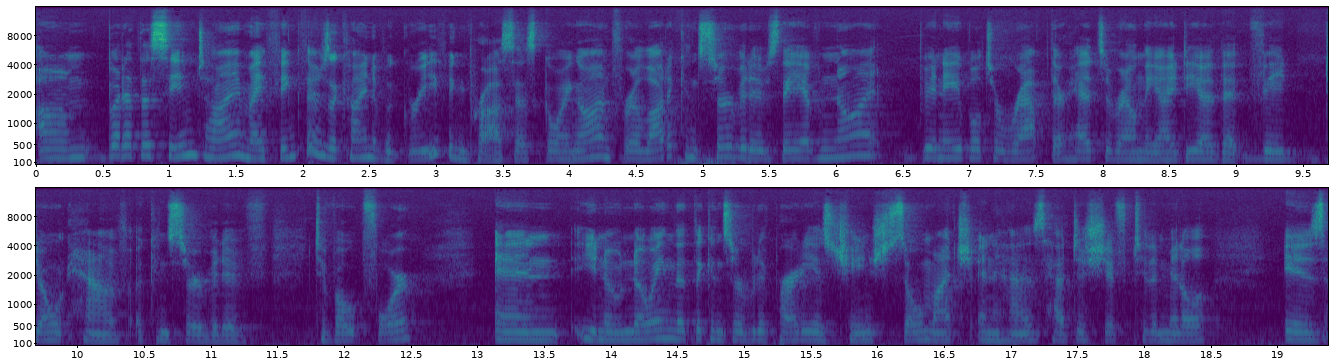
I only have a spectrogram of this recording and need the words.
Um, but at the same time, I think there's a kind of a grieving process going on for a lot of conservatives. They have not been able to wrap their heads around the idea that they don't have a conservative to vote for. And, you know, knowing that the Conservative Party has changed so much and has had to shift to the middle, is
